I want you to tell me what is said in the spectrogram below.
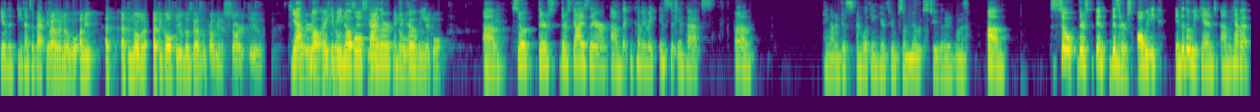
in the defensive backfield. Skyler Noble. I mean, at, at the moment, I think all three of those guys are probably going to start too. Yeah, no, it could be Noble, safety, Skyler, and Noble Jacoby. Nickel. Um, so there's there's guys there um, that can come in and make instant impacts. Um, hang on, I'm just I'm looking here through some notes too that I didn't want to. Um, so there's been visitors all week into the weekend. Um, we have a,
